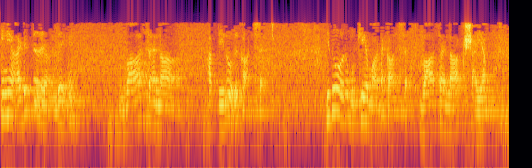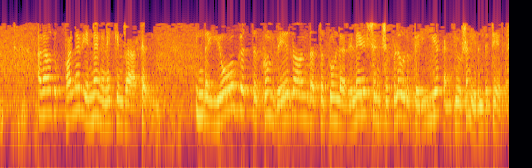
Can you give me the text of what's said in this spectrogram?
இனி அடுத்தது வந்து வாசனா அப்படின்னு ஒரு கான்செப்ட் இது ஒரு முக்கியமான கான்செப்ட் வாசனா கஷயம் அதாவது பலர் என்ன நினைக்கின்றார்கள்? இந்த யோகத்துக்கும் வேதாந்தத்துக்கும் உள்ள ரிலேஷன்ஷிப்ல ஒரு பெரிய கன்ஃபியூஷன் இருந்துட்டே இருக்கு.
